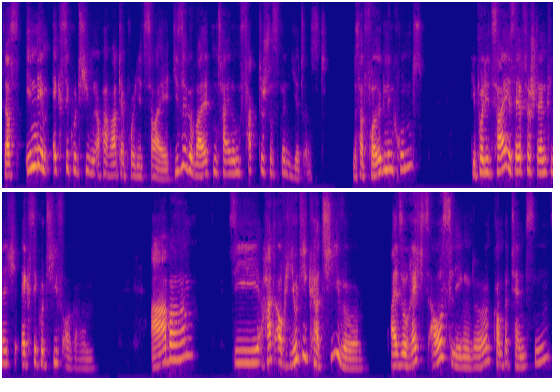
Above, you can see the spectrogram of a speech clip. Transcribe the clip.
dass in dem exekutiven Apparat der Polizei diese Gewaltenteilung faktisch suspendiert ist. Das hat folgenden Grund. Die Polizei ist selbstverständlich Exekutivorgan. Aber sie hat auch judikative, also rechtsauslegende Kompetenzen,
